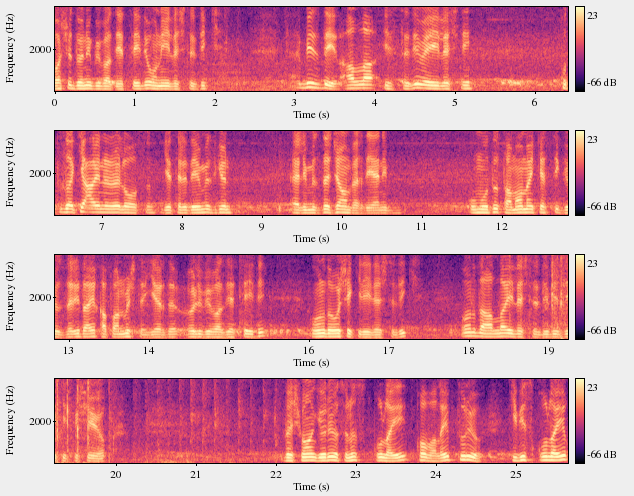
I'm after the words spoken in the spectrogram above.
başı dönük bir vaziyetteydi. Onu iyileştirdik. Biz değil. Allah istedi ve iyileşti. Kutudaki aynen öyle olsun. Getirdiğimiz gün elimizde can verdi. Yani umudu tamamen kestik. Gözleri dahi kapanmıştı. Yerde ölü bir vaziyetteydi. Onu da o şekilde iyileştirdik. Onu da Allah iyileştirdi. Bizlik hiçbir şey yok. Ve şu an görüyorsunuz kulayı kovalayıp duruyor. Ki biz kulayı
